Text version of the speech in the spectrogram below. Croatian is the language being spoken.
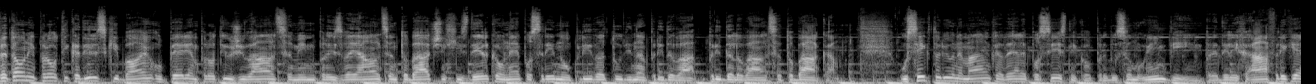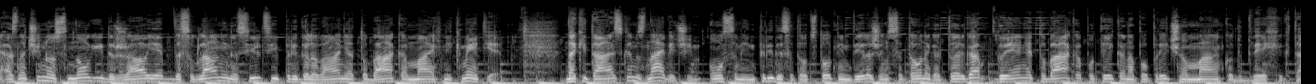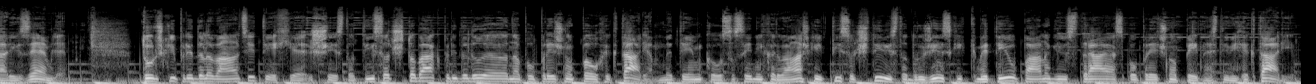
Svetovni protikadilski boj, uperjen proti uživalcem in proizvajalcem tobačnih izdelkov, neposredno vpliva tudi na pridelovalce tobaka. V sektorju ne manjka vele posestnikov, predvsem v Indiji in predeljih Afrike, a značilnost mnogih držav je, da so glavni nosilci pridelovanja tobaka majhni kmetje. Na kitajskem z največjim 38-odstotnim deležem svetovnega trga gojenje tobaka poteka na poprečno manj kot dveh hektarjih zemlje. Turški pridelovalci, teh je 600 tisoč, tobak pridelujejo na povprečno pol hektarja, medtem ko v sosednji Hrvaški 1400 družinskih kmetij v panogi ustraja s povprečno 15 hektarji.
